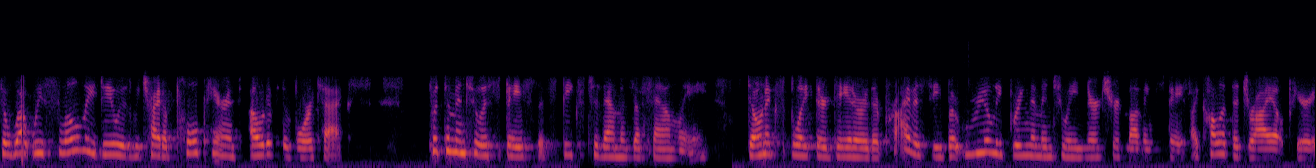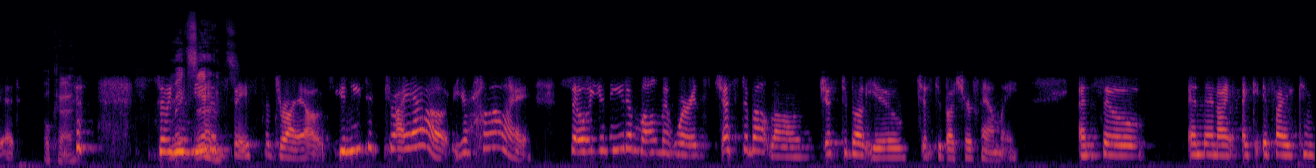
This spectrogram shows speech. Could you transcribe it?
so what we slowly do is we try to pull parents out of the vortex, put them into a space that speaks to them as a family. Don't exploit their data or their privacy, but really bring them into a nurtured, loving space. I call it the dry out period. Okay. So you Makes need sense. a space to dry out. You need to dry out. You're high. So you need a moment where it's just about love, just about you, just about your family. And so, and then I, I if I can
